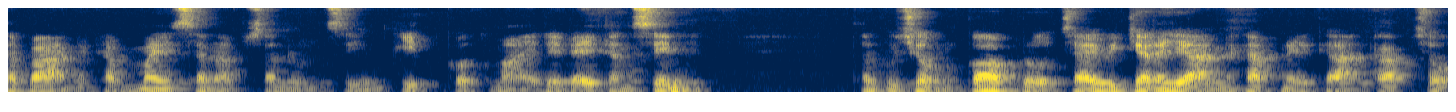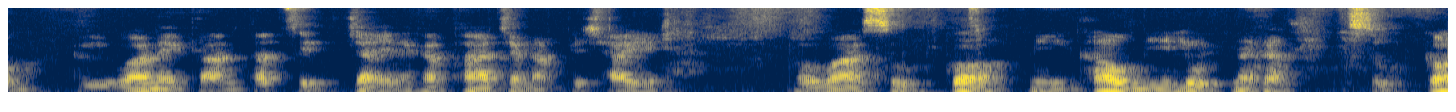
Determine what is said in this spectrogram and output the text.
ฐบาลนะครับ ไม่สนับสนุนสิ่งผิดกฎหมายใด ๆ ทั้งสิ้น ท่านผู้ชมก็โปรดใช้วิจารณญาณนะครับ ในการรับชมหรือว่าในการตัดสินใจนะครับ ถ้าจะนำไปใช้ เพราะว่าสูตรก็มีเข้ามีหลุดนะครับ สูตรก็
